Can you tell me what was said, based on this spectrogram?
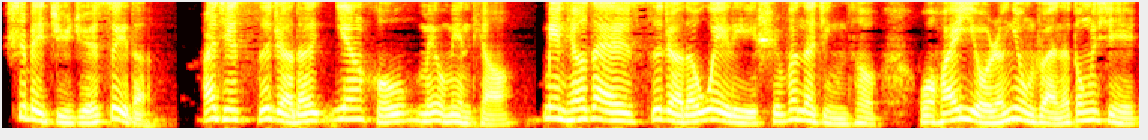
是被咀嚼碎的。而且死者的咽喉没有面条，面条在死者的胃里十分的紧凑。我怀疑有人用软的东西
